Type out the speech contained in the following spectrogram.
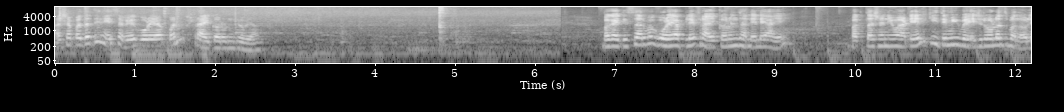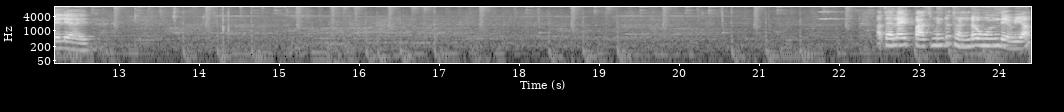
अशा पद्धतीने सगळे गोळे आपण फ्राय करून घेऊया. बघा इथे सर्व गोळे आपले फ्राय करून झालेले आहे. बघताशाने वाटेल की इथे मी व्हेज रोलच बनवलेले आहेत. आता ह्याला एक पाच मिनिटं थंड होऊन देऊया.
